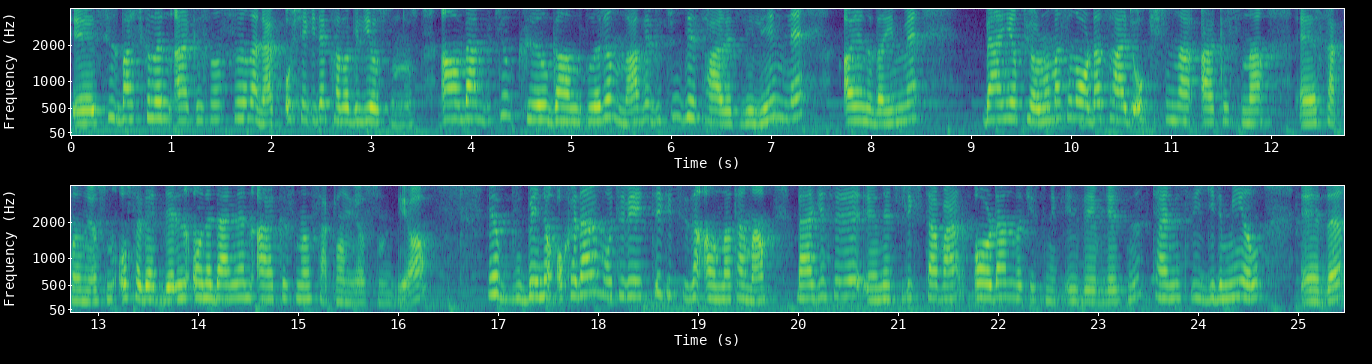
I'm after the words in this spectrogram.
E, siz başkalarının arkasına sığınarak o şekilde kalabiliyorsunuz. Ama ben bütün kırılganlıklarımla ve bütün cesaretliliğimle arenadayım ve ben yapıyorum ama sen orada sadece o kişinin arkasına e, saklanıyorsun. O sebeplerin, o nedenlerin arkasına saklanıyorsun diyor. Ve bu beni o kadar motive etti ki size anlatamam. Belgeseli e, Netflix'te var. Oradan da kesinlikle izleyebilirsiniz. Kendisi 20 yıldır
